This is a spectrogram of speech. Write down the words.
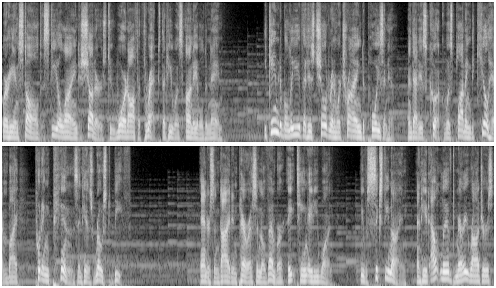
where he installed steel-lined shutters to ward off a threat that he was unable to name. He came to believe that his children were trying to poison him and that his cook was plotting to kill him by putting pins in his roast beef. Anderson died in Paris in November 1881. He was 69 and he had outlived Mary Rogers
